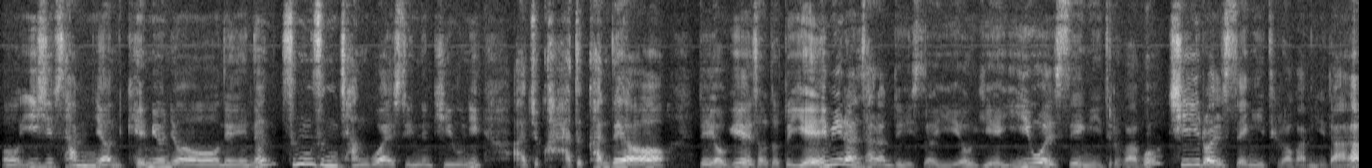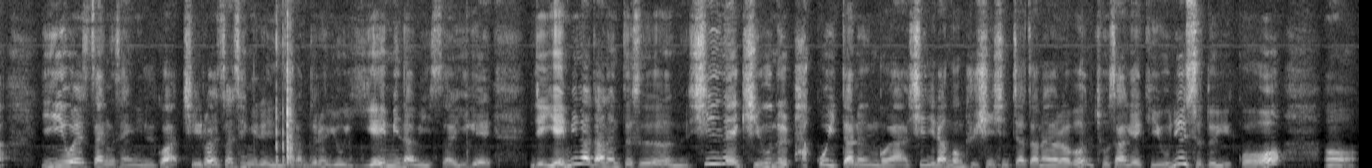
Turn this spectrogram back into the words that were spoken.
어, 23년 개묘년에는 승승장구할 수 있는 기운이 아주 가득한데요. 근데 여기에서도 또 예민한 사람들이 있어요. 이 여기에 2월생이 들어가고 7월생이 들어갑니다. 2월생 생일과 7월생 생일에 있는 사람들은 요 예민함이 있어요. 이게 이제 예민하다는 뜻은 신의 기운을 받고 있다는 거야. 신이란 건 귀신 신자잖아요, 여러분. 조상의 기운일 수도 있고, 어,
